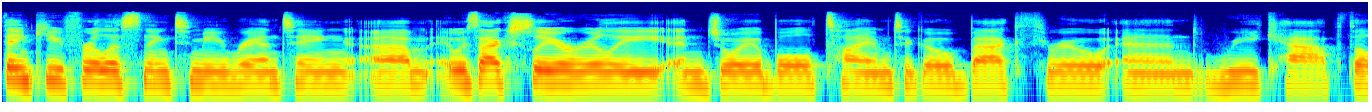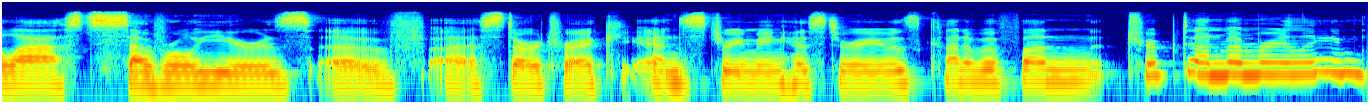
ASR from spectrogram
thank you for listening to me ranting. Um, it was actually a really enjoyable time to go back through and recap the last several years of uh, Star Trek and streaming history. It was kind of a fun trip down memory lane.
